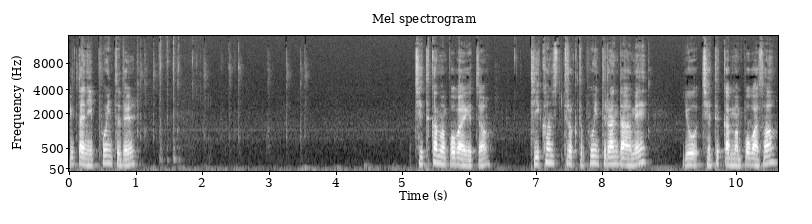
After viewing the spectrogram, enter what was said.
일단 이 포인트들 Z값만 뽑아야겠죠. 디컨스트럭트 포인트를 한 다음에 요 Z값만 뽑아서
